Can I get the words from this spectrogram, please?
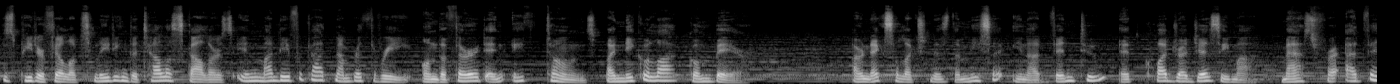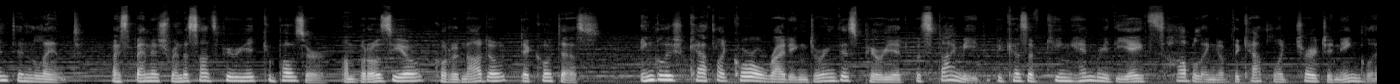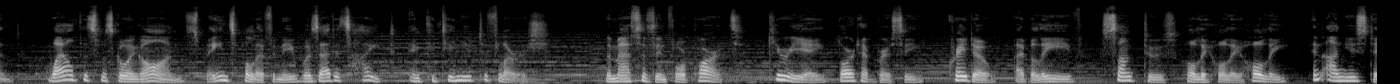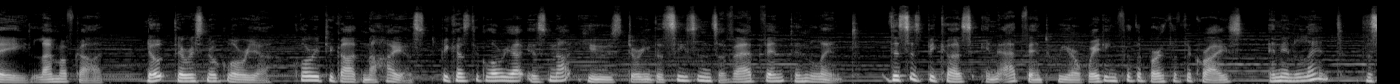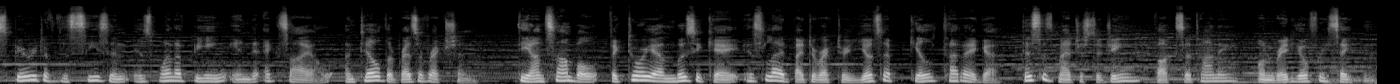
That was Peter Phillips leading the Tallis Scholars in Magnificat number 3 on the third and eighth tones by Nicolas Gombert. Our next selection is the Missa in Adventu et Quadragesima, Mass for Advent and Lent, by Spanish Renaissance period composer Ambrosio Coronado de Cotes. English Catholic choral writing during this period was stymied because of King Henry VIII's hobbling of the Catholic Church in England. While this was going on, Spain's polyphony was at its height and continued to flourish. The Mass is in four parts Kyrie, Lord have mercy, Credo, I believe, Sanctus, Holy, Holy, Holy, and Agnus Dei, Lamb of God. Note there is no Gloria. Glory to God in the highest, because the Gloria is not used during the seasons of Advent and Lent. This is because in Advent we are waiting for the birth of the Christ, and in Lent the spirit of the season is one of being in exile until the resurrection. The ensemble Victoria Musicae is led by director Josep Gil Tarrega. This is Magister Jean Vox Satanae on Radio Free Satan.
